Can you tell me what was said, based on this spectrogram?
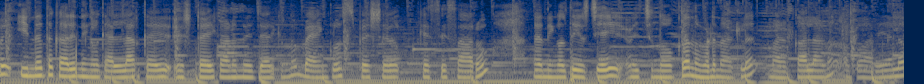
അപ്പോൾ ഇന്നത്തെ കാര്യം നിങ്ങൾക്ക് എല്ലാവർക്കും ഇഷ്ടമായി കാണുമെന്ന് വിചാരിക്കുന്നു. ബാംഗ്ലൂർ സ്പെഷ്യൽ കെസിസാറു. നിങ്ങൾ തീർച്ചയായും വെച്ച് നോക്കുക. നമ്മുടെ നാട്ടിൽ മഴക്കാലമാണ്. അപ്പോൾ അറിയാലോ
